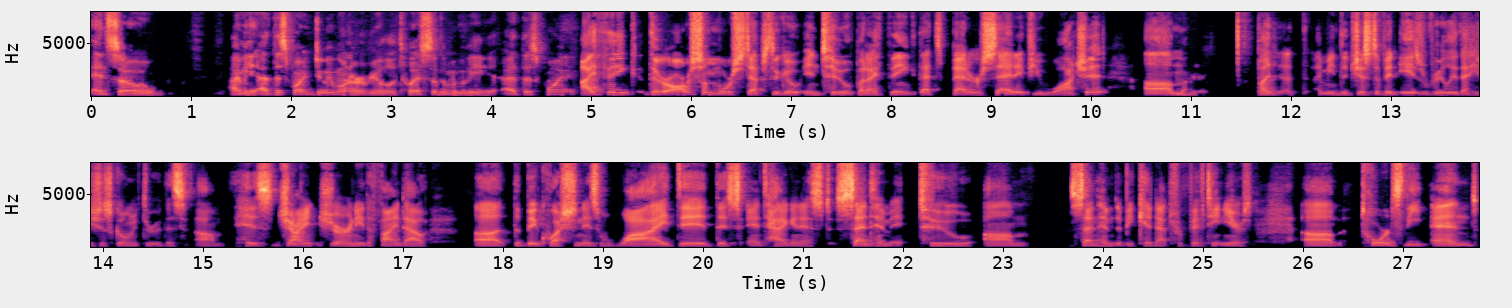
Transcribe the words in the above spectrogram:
And so, I mean, at this point, do we want to reveal the twist of the movie at this point? I think there are some more steps to go into, but I think that's better said if you watch it. Um, Mhm. But uh, I mean, the gist of it is really that he's just going through this um, his giant journey to find out. Uh, the big question is why did this antagonist send him to um, send him to be kidnapped for 15 years? Um, towards the end,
